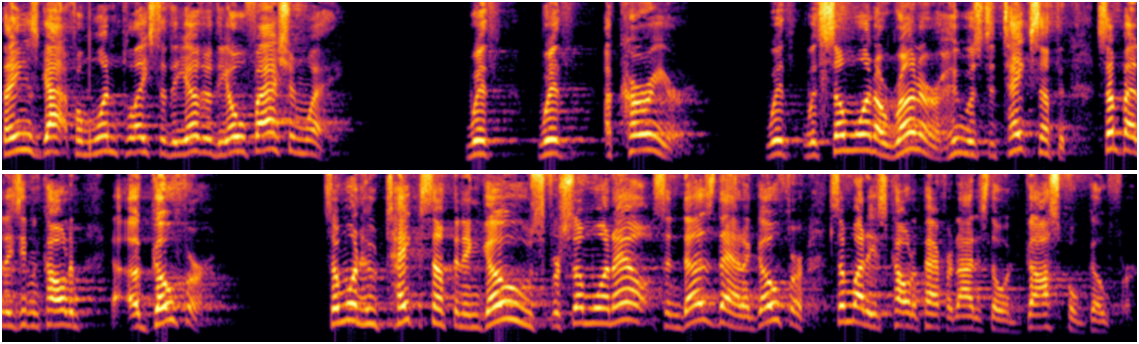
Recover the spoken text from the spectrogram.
Things got from one place to the other the old fashioned way with, with a courier, with, with someone, a runner who was to take something. Somebody's even called him a gopher. Someone who takes something and goes for someone else and does that. A gopher. Somebody's called Epaphroditus, though, a gospel gopher.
